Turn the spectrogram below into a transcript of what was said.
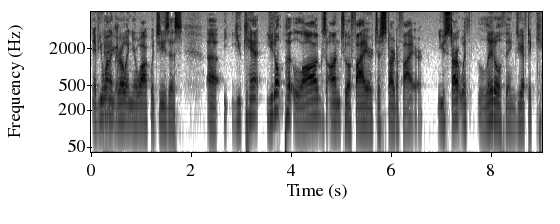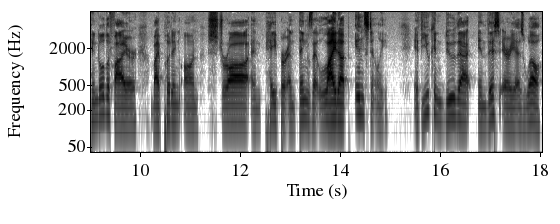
if you want to grow in your walk with jesus uh, you can't you don't put logs onto a fire to start a fire you start with little things you have to kindle the fire by putting on straw and paper and things that light up instantly if you can do that in this area as well,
